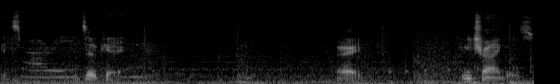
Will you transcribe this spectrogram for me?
It's Sorry. it's okay. Alright. Three triangles.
